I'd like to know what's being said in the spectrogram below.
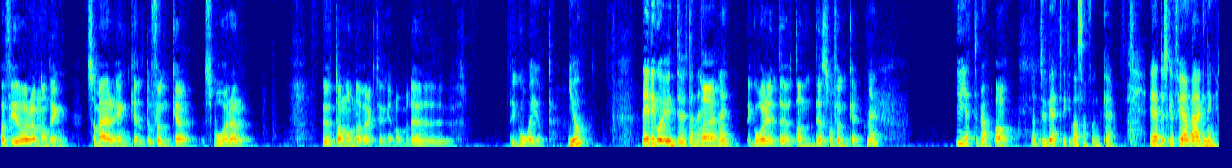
varför göra någonting som är enkelt och funkar svårare? Utan de där verktygen då. Men det, det går ju inte. Jo. Nej, det går ju inte utan det. Nej, Nej. det går inte utan det som funkar. Nej. Det är jättebra Ja, att du vet vad som funkar. Eh, du ska få göra en vägning.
